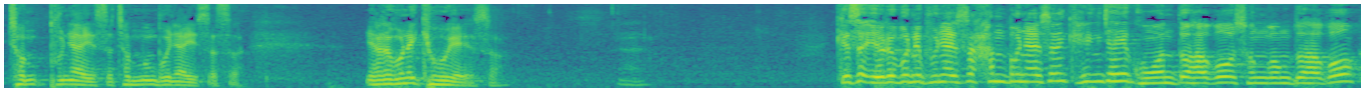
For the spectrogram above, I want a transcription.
전 분야에서, 전문 분야에 있어서, 여러분의 교회에서. 그래서 여러분의 분야에서 한 분야에서는 굉장히 공헌도 하고 성공도 하고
